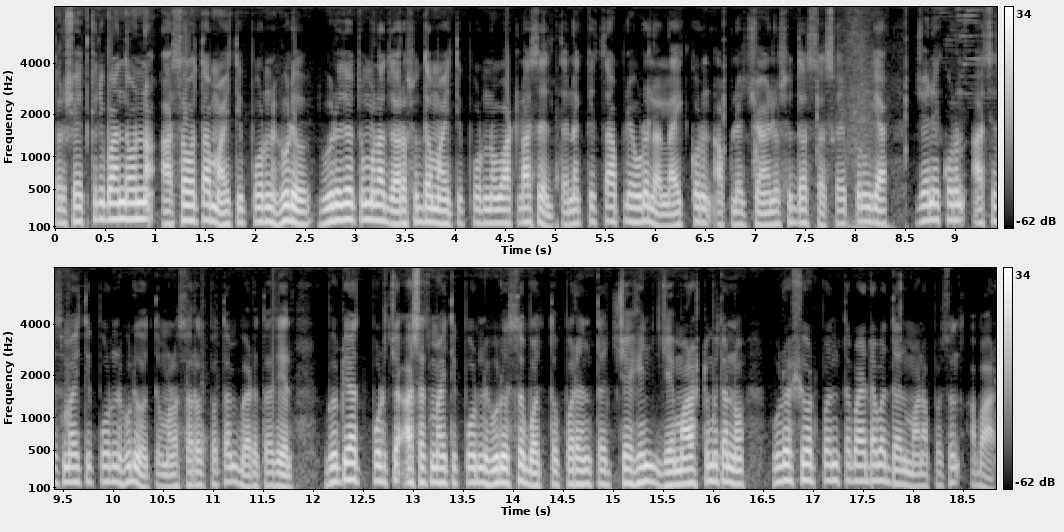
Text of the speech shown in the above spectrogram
तर शेतकरी बांधवांना असा होता माहितीपूर्ण व्हिडिओ. व्हिडिओ जर तुम्हाला जरासुद्धा माहितीपूर्ण वाटला असेल तर नक्कीच आपल्या व्हिडिओला लाईक करून आपल्या चॅनलसुद्धा सबस्क्राईब करून घ्या. जेणेकरून असेच माहितीपूर्ण व्हिडिओ तुम्हाला सर्वप्रथम भेटत येईल भेटूयात पुढच्या अशाच माहितीपूर्ण व्हिडिओसोबत. तोपर्यंत जय हिंद जय महाराष्ट्र मित्रांनो. व्हिडिओ शेवटपर्यंत पाहिल्याबद्दल मनापासून आभार.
